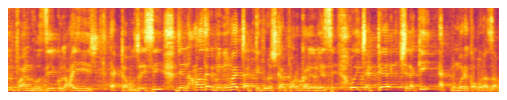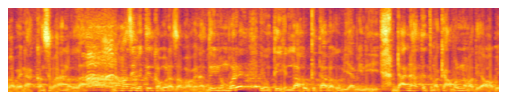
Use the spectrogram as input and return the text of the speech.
ইরফান হুজিকুল আইস একটা বুঝাইছি যে নামাজের বিনিময়ে চারটি পুরস্কার পরকালে রয়েছে। ওই চারটে, সেটা কি? এক নম্বরে কবর আজাব হবে না। কারণ সুবহান আল্লাহ নামাজি ব্যক্তির কবর আজাব হবে না। দুই নম্বরে ইউতি হিল্লাহু কিতাবাহু বিয়ামিনিহি। ডান হাতে তোমাকে আমল নামা দেওয়া হবে।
